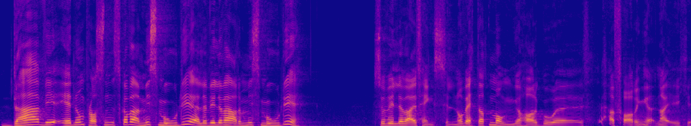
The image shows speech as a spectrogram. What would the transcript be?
Der er det noen plass en skal være mismodig, eller ville være mismodig. så vil det være i fengsel. Nå vet jeg at mange har gode erfaringer Nei, ikke.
